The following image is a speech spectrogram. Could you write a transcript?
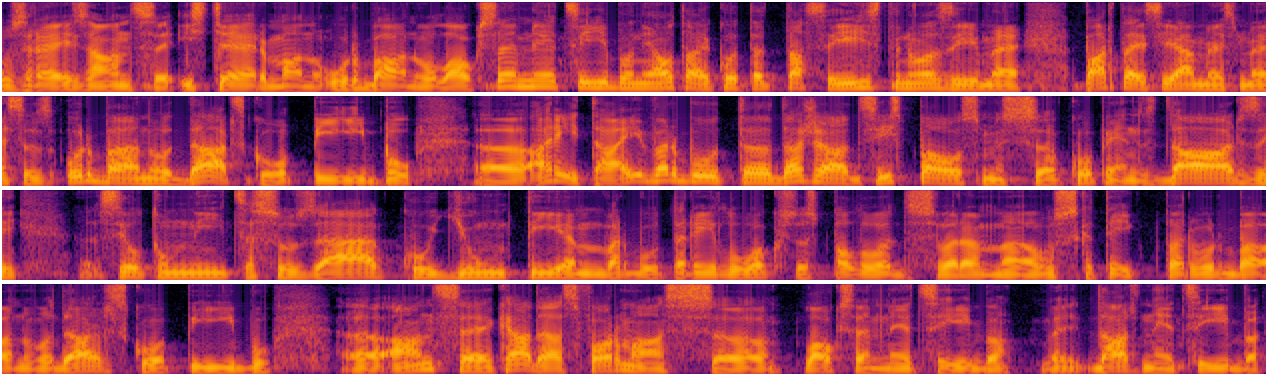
uzreiz Ansi izķēra manu urbāno lauksaimniecību un jautāja, ko tas īsti nozīmē. Pārtaisījāmies mēs uz urbāno dārzkopību. Uh, arī tā ir varbūt dažādas izpausmes, kopienas dārzi, siltumnīcas uz ēku jumtiem, varbūt arī lokus uz palodas varam uzskatīt par urbāno dārzkopību. Ansē, kādās formās lauksaimniecība vai dārzniecība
